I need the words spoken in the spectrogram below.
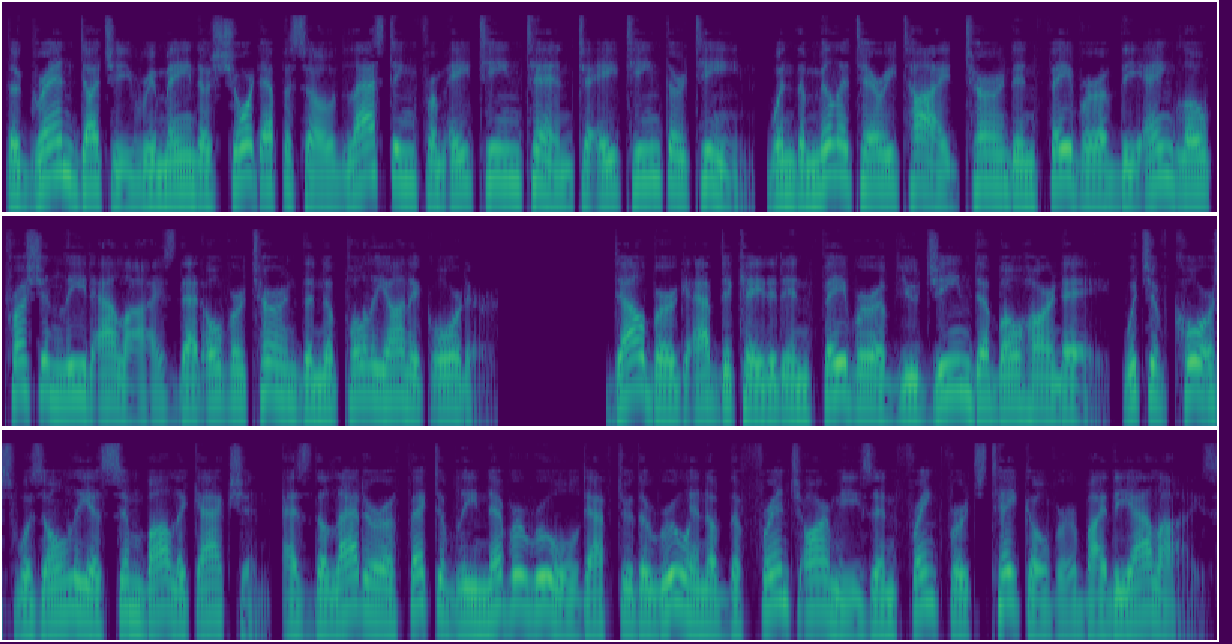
The Grand Duchy remained a short episode lasting from 1810 to 1813, when the military tide turned in favor of the Anglo-Prussian lead allies that overturned the Napoleonic order. Dalberg abdicated in favor of Eugene de Beauharnais, which of course was only a symbolic action, as the latter effectively never ruled after the ruin of the French armies and Frankfurt's takeover by the Allies.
